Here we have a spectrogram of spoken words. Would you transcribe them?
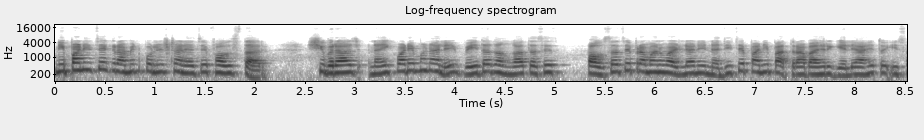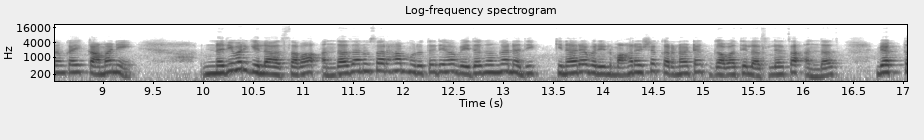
निपाणीचे ग्रामीण पोलीस ठाण्याचे फौजदार शिवराज नाईकवाडे म्हणाले वेदगंगा तसेच पावसाचे प्रमाण वाढल्याने नदीचे पाणी पात्राबाहेर गेले आहे तो इसम काही कामाने नदीवर गेला असावा. अंदाजानुसार हा मृतदेह वेदगंगा नदी किनाऱ्यावरील महाराष्ट्र कर्नाटक गावातील असल्याचा अंदाज व्यक्त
